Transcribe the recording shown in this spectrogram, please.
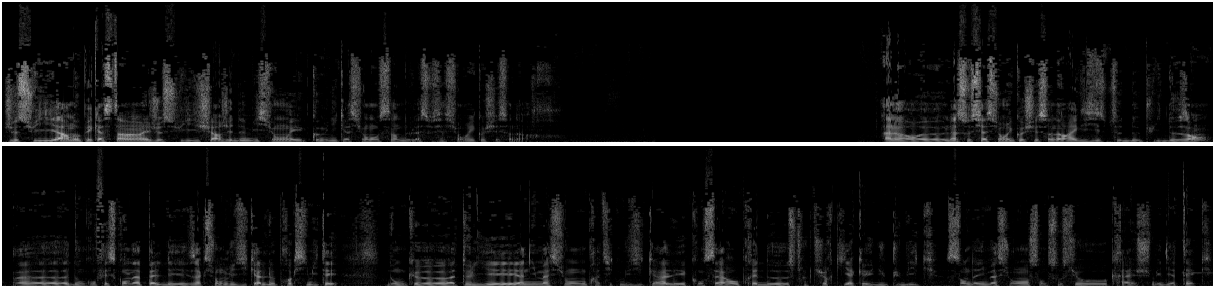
Je suis Arnaud Pécastin et je suis chargé de mission et communication au sein de l'association Ricochet Sonore. Alors, euh, l'association Ricochet Sonore existe depuis deux ans. Euh, donc, on fait ce qu'on appelle des actions musicales de proximité. Donc, euh, ateliers, animations, pratiques musicales et concerts auprès de structures qui accueillent du public, centres d'animation, centres sociaux, crèches, médiathèques.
